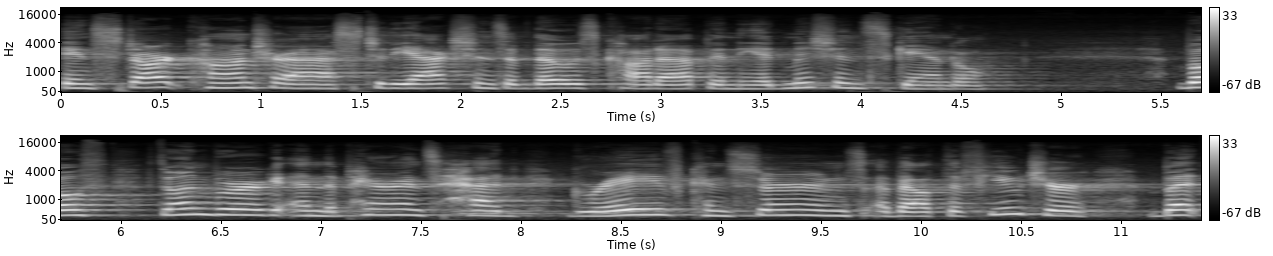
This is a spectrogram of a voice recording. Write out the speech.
in stark contrast to the actions of those caught up in the admissions scandal. Both Thunberg and the parents had grave concerns about the future, but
